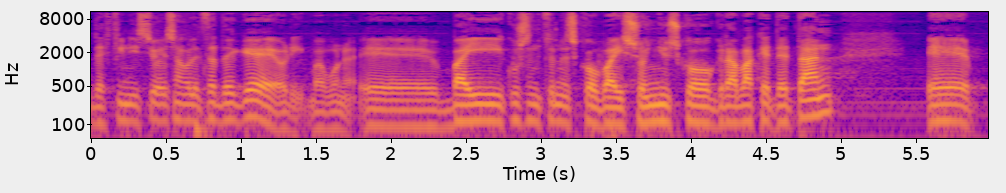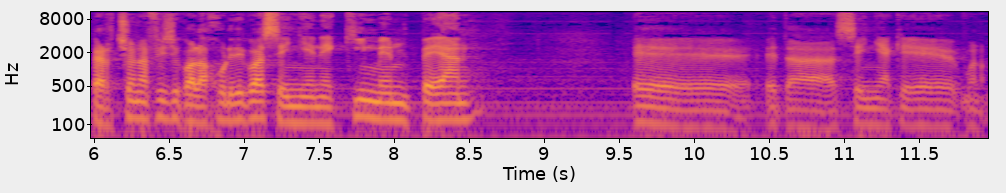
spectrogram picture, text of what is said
definizioa izango litzateke hori, ba, bueno, e, bai ikusentzunezko, bai soinuzko grabaketetan, e, pertsona fisiko ala juridikoa zeinen ekimenpean e, eta zeinak e, bueno,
